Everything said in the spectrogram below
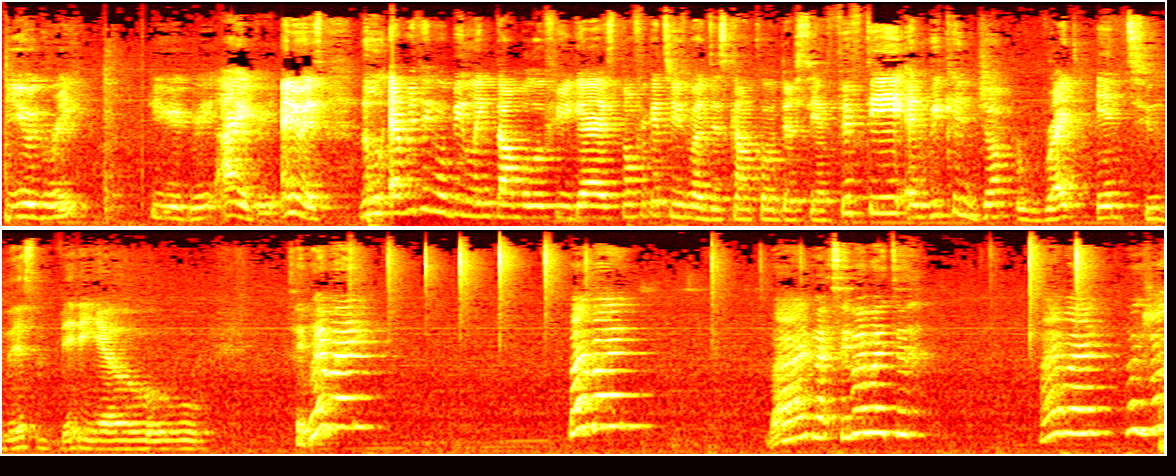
Do you agree? Do you agree? I agree. Anyways, the, everything will be linked down below for you guys. Don't forget to use my discount code DARCIA50 and we can jump right into this video. Say bye-bye. Bye-bye. Bye-bye. Say bye-bye to... Bye-bye.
